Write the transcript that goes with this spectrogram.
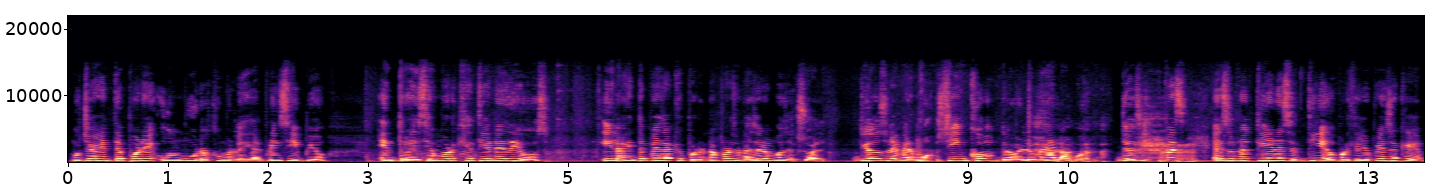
mucha gente pone un muro, como lo dije al principio, entre ese amor que tiene Dios y la gente piensa que por una persona ser homosexual, Dios le mermó 5 de volumen al amor. Yo sí, pues eso no tiene sentido, porque yo pienso que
